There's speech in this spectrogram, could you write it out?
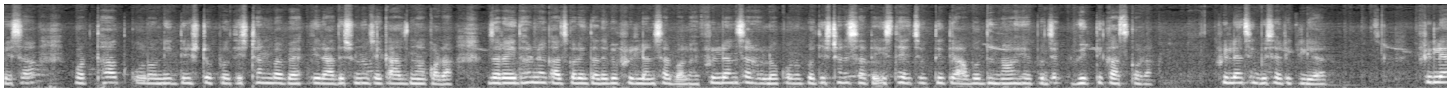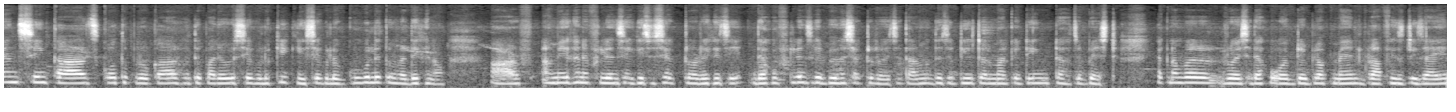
পেশা, অর্থাৎ কোনো নির্দিষ্ট প্রতিষ্ঠান বা ব্যক্তির আদেশ অনুযায়ী কাজ না করা। যারা এই ধরনের কাজ করেন, তাদেরকে ফ্রিল্যান্সার বলা হয়। ফ্রিল্যান্সার হলো কোনো প্রতিষ্ঠানের সাথে স্থায়ী চুক্তিতে আবদ্ধ না হয়ে প্রজেক্ট ভিত্তিক কাজ করা। ফ্রিল্যান্সিং বিষয়টি ক্লিয়ার ফ্রিল্যান্সিং কাজ কত প্রকার হতে পারে সেগুলো কি কি, সেগুলো গুগলে তোমরা দেখে নাও। আর আমি এখানে ফ্রিল্যান্সিং কিছু সেক্টর রেখেছি। দেখো ফ্রিল্যান্সিংয়ের বিভিন্ন সেক্টর রয়েছে। তার মধ্যে হচ্ছে ডিজিটাল মার্কেটিংটা হচ্ছে বেস্ট এক নম্বর রয়েছে, দেখো web development graphics design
